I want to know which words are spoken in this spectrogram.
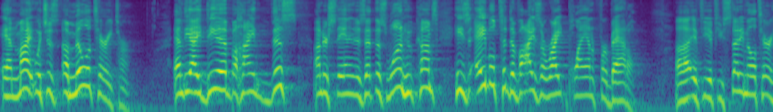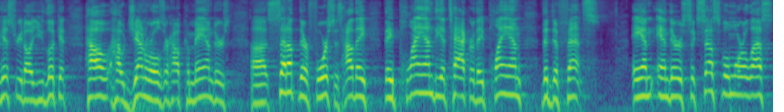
and might, which is a military term. And the idea behind this understanding is that this one who comes, he's able to devise a right plan for battle. Uh, if, you, if you study military history at all, you look at how, how generals or how commanders uh, set up their forces, how they, they plan the attack or they plan the defense. And, and they're successful more or less.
